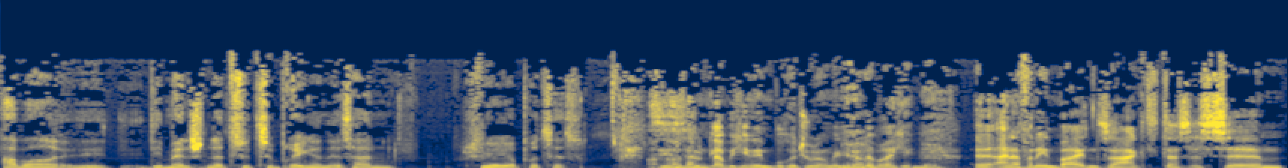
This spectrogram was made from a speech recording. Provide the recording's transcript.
aber die Menschen dazu zu bringen, ist ein schwieriger Prozess. Sie also, sagen, glaube ich, in dem Buch, Entschuldigung, wenn ich ja, unterbreche, ja. äh, einer von den beiden sagt, dass es ähm,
